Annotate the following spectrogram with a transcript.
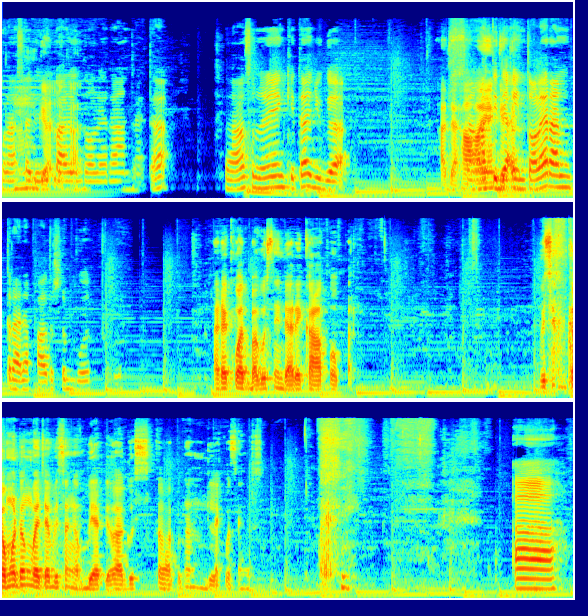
merasa diri paling lah. toleran ternyata. Sekarang sebenarnya kita juga ada hal sangat yang tidak kita intoleran terhadap hal tersebut. Ada quote bagus nih dari Karl Popper. Bisa kamu dong baca bisa nggak? Biar dia bagus. Kalau aku kan jelek bahasa Inggris. Uh,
